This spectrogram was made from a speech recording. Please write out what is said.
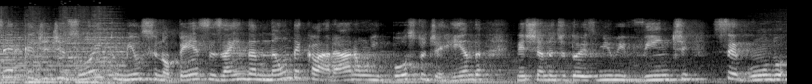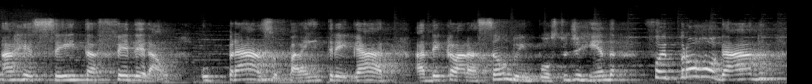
Cerca de 18 mil sinopenses ainda não declararam o imposto de renda neste ano de 2020, segundo a Receita Federal. O prazo para entregar a declaração do imposto de renda foi prorrogado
